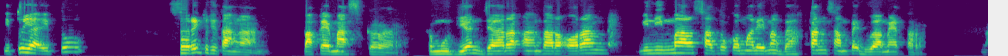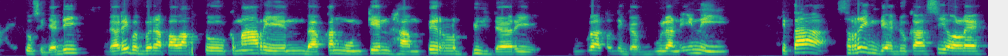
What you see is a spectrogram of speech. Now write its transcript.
itu yaitu sering cuci tangan, pakai masker, kemudian jarak antara orang minimal 1,5 bahkan sampai 2 meter. Nah, itu sih. Jadi dari beberapa waktu kemarin, bahkan mungkin hampir lebih dari dua atau tiga bulan ini, kita sering diedukasi oleh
